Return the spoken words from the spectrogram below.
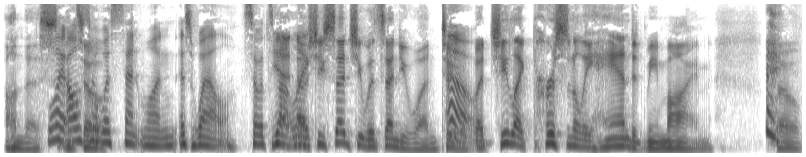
on this. well, I And also so- was sent one as well. So it's Yeah, not no, like she said she would send you one too, Oh. but she like personally handed me mine. So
